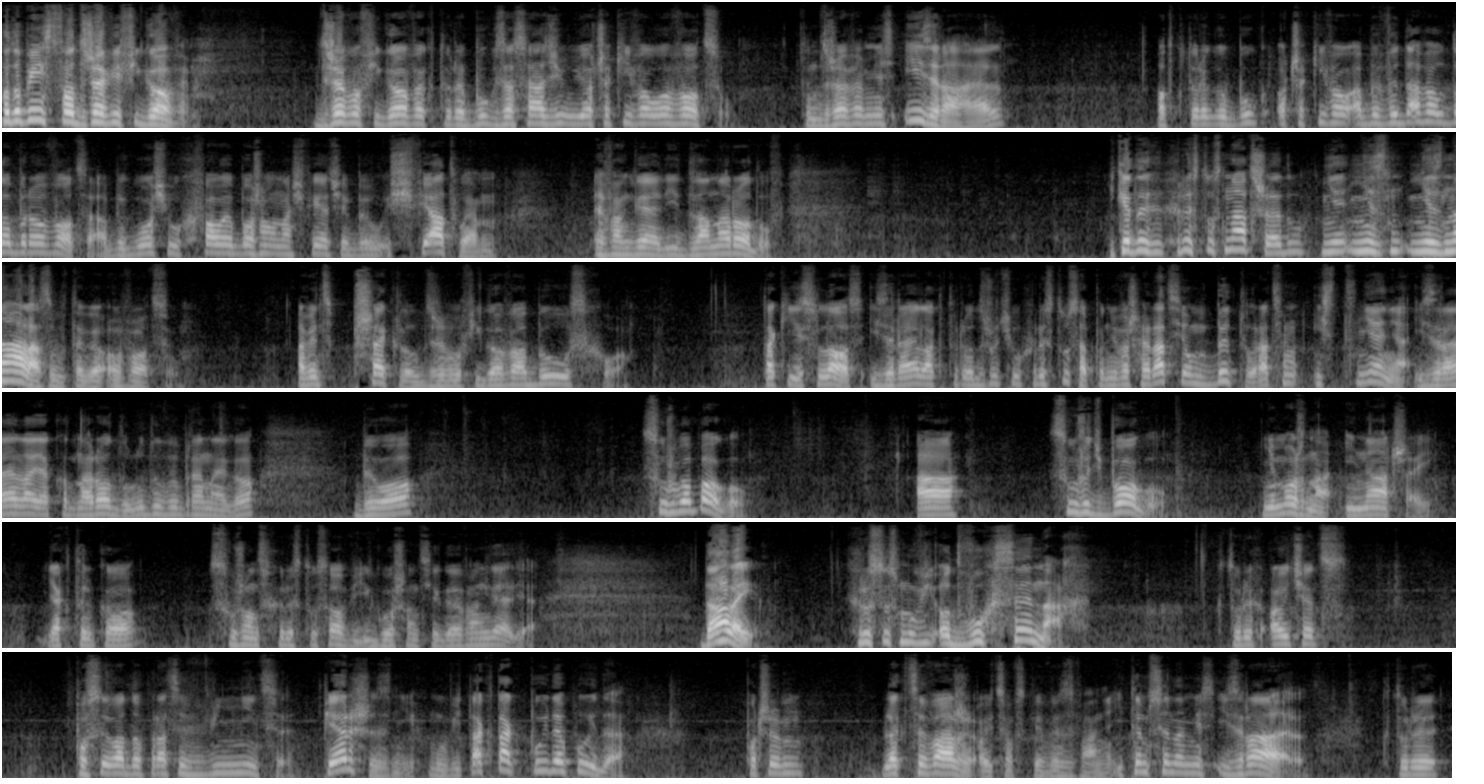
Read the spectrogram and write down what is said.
Podobieństwo o drzewie figowym. Drzewo figowe, które Bóg zasadził i oczekiwał owocu. Tym drzewem jest Izrael, od którego Bóg oczekiwał, aby wydawał dobre owoce, aby głosił chwałę Bożą na świecie, był światłem Ewangelii dla narodów. I kiedy Chrystus nadszedł, nie, nie, nie znalazł tego owocu, a więc przeklął drzewo figowe, aby uschło. Taki jest los Izraela, który odrzucił Chrystusa, ponieważ racją bytu, racją istnienia Izraela jako narodu, ludu wybranego było służba Bogu. A służyć Bogu nie można inaczej, jak tylko służąc Chrystusowi i głosząc Jego Ewangelię. Dalej, Chrystus mówi o dwóch synach, których ojciec posyła do pracy w winnicy. Pierwszy z nich mówi: Tak, tak, pójdę, pójdę. Po czym lekceważy ojcowskie wezwanie. I tym synem jest Izrael, który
